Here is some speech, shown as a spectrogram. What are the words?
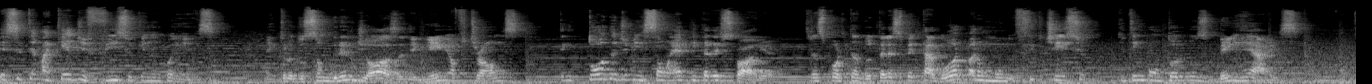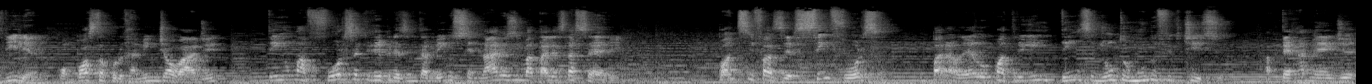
Esse tema aqui é difícil quem não conhece. A introdução grandiosa de Game of Thrones tem toda a dimensão épica da história, transportando o telespectador para um mundo fictício que tem contornos bem reais trilha, composta por Ramin Djawadi, tem uma força que representa bem os cenários e batalhas da série. Pode-se fazer sem força um paralelo com a trilha intensa de outro mundo fictício, a Terra-média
